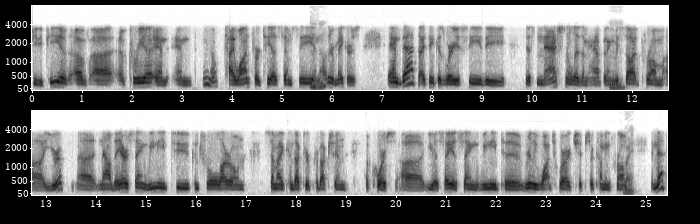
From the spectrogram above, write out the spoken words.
GDP of of, uh, of Korea and and you know Taiwan for TSMC mm-hmm. and other makers, and that I think is where you see the this nationalism happening. Mm. We saw it from uh, Europe. Uh, now they are saying we need to control our own semiconductor production. Of course, uh, USA is saying we need to really watch where our chips are coming from. Right. And that's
